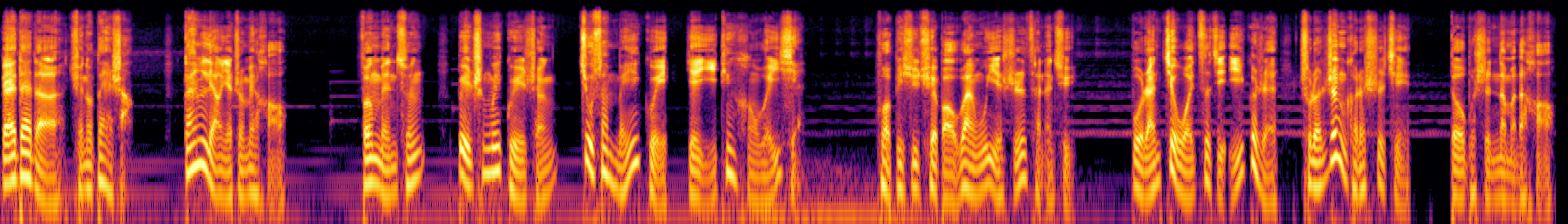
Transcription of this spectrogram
该带的全都带上，干粮也准备好。封门村被称为鬼城，就算没鬼，也一定很危险。我必须确保万无一失才能去，不然就我自己一个人，出了任何的事情都不是那么的好。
